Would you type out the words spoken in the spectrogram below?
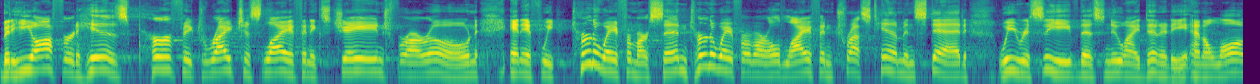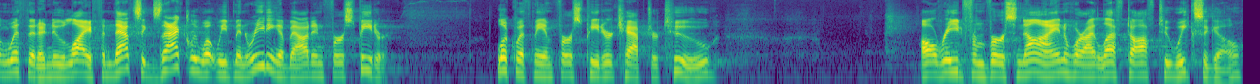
But he offered his perfect righteous life in exchange for our own. And if we turn away from our sin, turn away from our old life, and trust him instead, we receive this new identity and along with it a new life. And that's exactly what we've been reading about in 1 Peter. Look with me in 1 Peter chapter 2. I'll read from verse 9 where I left off two weeks ago.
